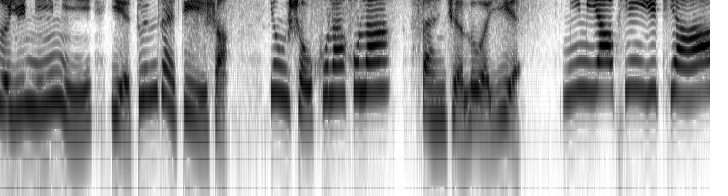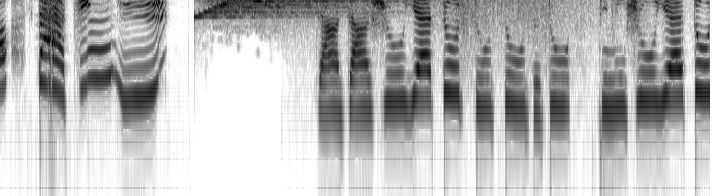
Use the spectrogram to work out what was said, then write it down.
鳄鱼米米也蹲在地上，用手呼啦呼啦翻着落叶。咪咪要拼一条大金鱼。长长树叶嘟嘟嘟嘟嘟，拼命树叶嘟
